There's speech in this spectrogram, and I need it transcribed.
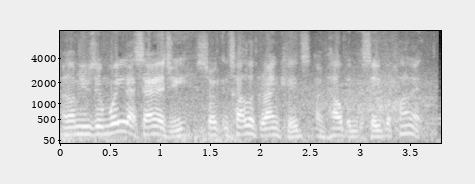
And I'm using way less energy so I can tell the grandkids I'm helping to save the planet.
